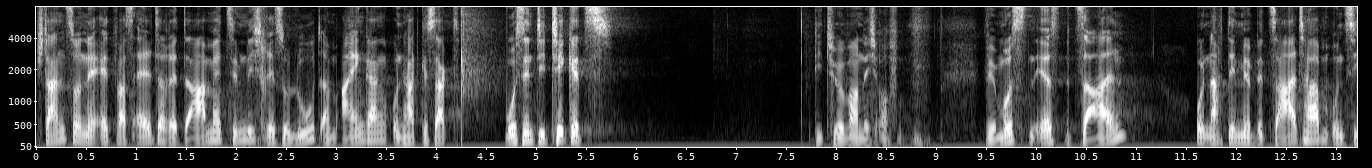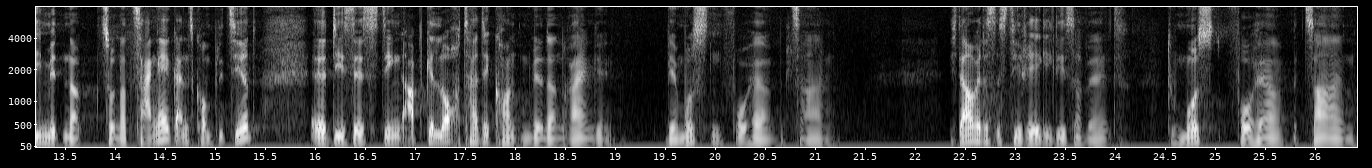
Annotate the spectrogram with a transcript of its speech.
stand so eine etwas ältere Dame ziemlich resolut am Eingang und hat gesagt, wo sind die Tickets? Die Tür war nicht offen. Wir mussten erst bezahlen und nachdem wir bezahlt haben und sie mit einer, so einer Zange, ganz kompliziert, äh, dieses Ding abgelocht hatte, konnten wir dann reingehen. Wir mussten vorher bezahlen. Ich glaube, das ist die Regel dieser Welt. Du musst vorher bezahlen.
